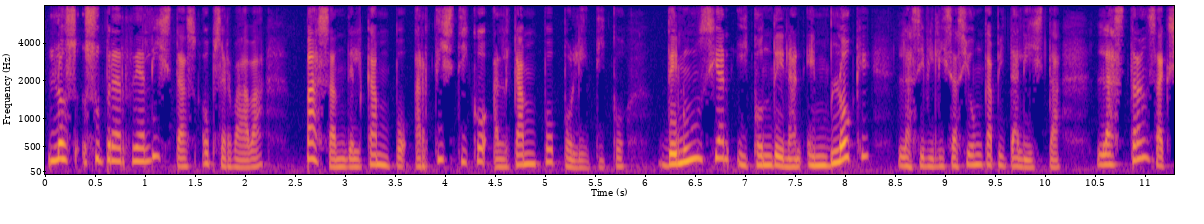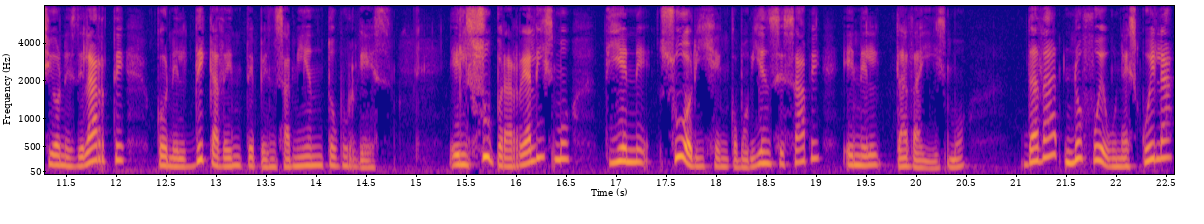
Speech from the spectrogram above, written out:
Los suprarrealistas, observaba, pasan del campo artístico al campo político, denuncian y condenan en bloque la civilización capitalista, las transacciones del arte con el decadente pensamiento burgués. El suprarrealismo tiene su origen, como bien se sabe, en el dadaísmo. Dada no fue una escuela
